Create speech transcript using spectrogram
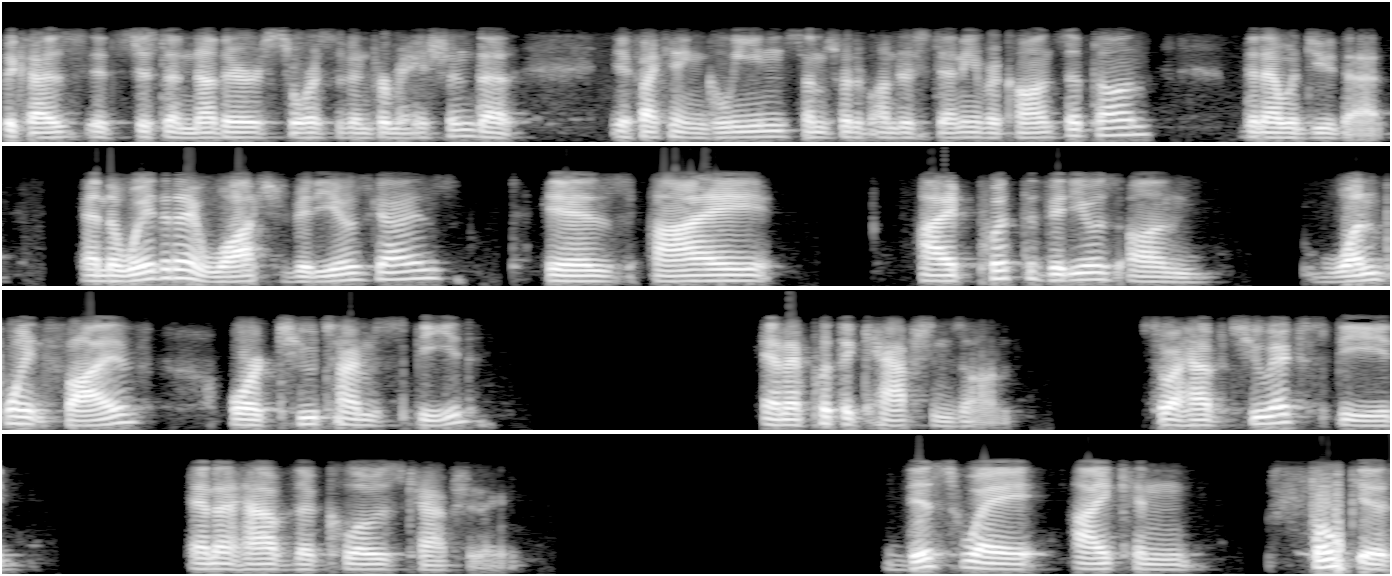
because it's just another source of information that if I can glean some sort of understanding of a concept on, then I would do that. And the way that I watch videos, guys, is I I put the videos on 1.5 or 2 times speed, and I put the captions on. So I have 2x speed, and I have the closed captioning. This way, I can focus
